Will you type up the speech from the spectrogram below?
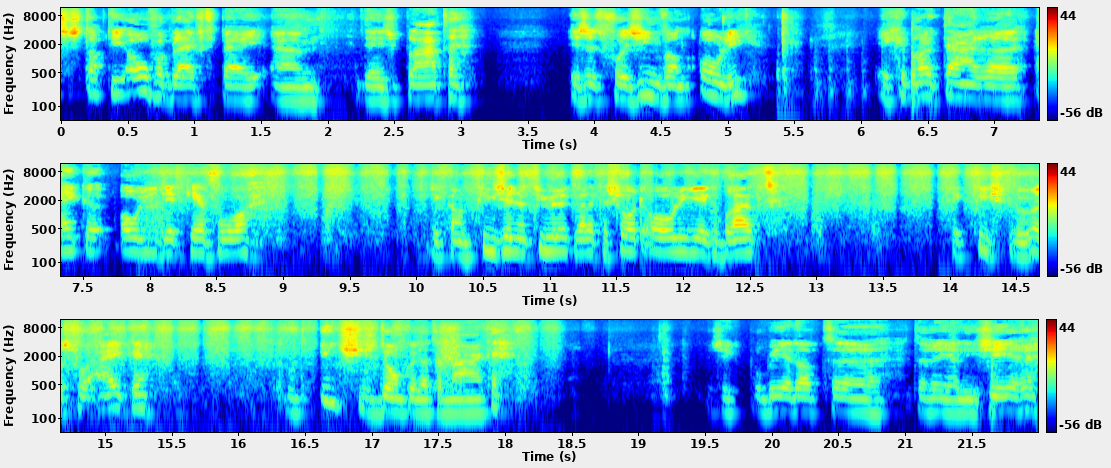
Stap die overblijft bij um, deze platen is het voorzien van olie. Ik gebruik daar uh, eikenolie dit keer voor. Je kan kiezen natuurlijk welke soort olie je gebruikt. Ik kies bewust voor eiken. Om het ietsjes donkerder te maken. Dus ik probeer dat uh, te realiseren.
